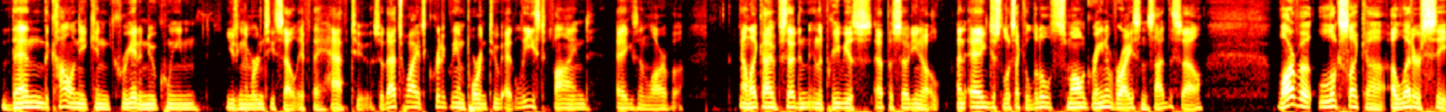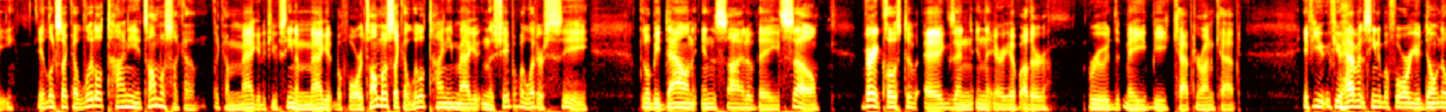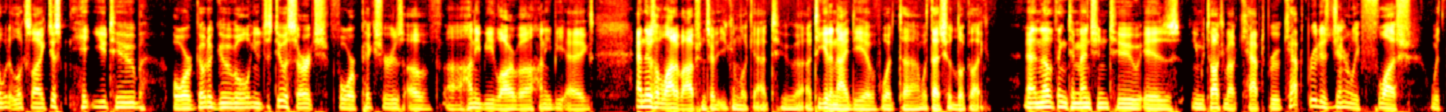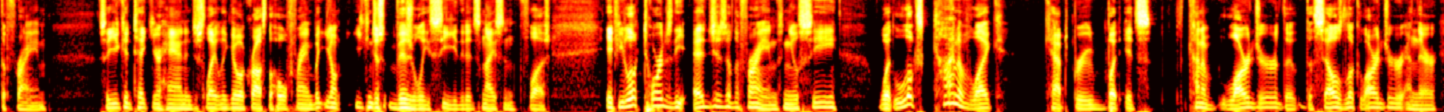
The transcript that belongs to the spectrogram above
then the colony can create a new queen using an emergency cell if they have to. So that's why it's critically important to at least find eggs and larvae. Now, like I've said in, in the previous episode, you know, an egg just looks like a little small grain of rice inside the cell. Larva looks like a, a letter C. It looks like a little tiny. It's almost like a like a maggot. If you've seen a maggot before, it's almost like a little tiny maggot in the shape of a letter C that'll be down inside of a cell, very close to eggs and in the area of other brood that may be capped or uncapped. If you if you haven't seen it before, you don't know what it looks like, just hit YouTube or go to Google. You know, just do a search for pictures of uh, honeybee larvae, honeybee eggs, and there's a lot of options there that you can look at to uh, to get an idea of what uh, what that should look like. Now, another thing to mention too is you know, we talked about capped brood. Capped brood is generally flush with the frame. So you could take your hand and just lightly go across the whole frame, but you don't you can just visually see that it's nice and flush. If you look towards the edges of the frames, and you'll see what looks kind of like capped brood, but it's kind of larger. The the cells look larger and they're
